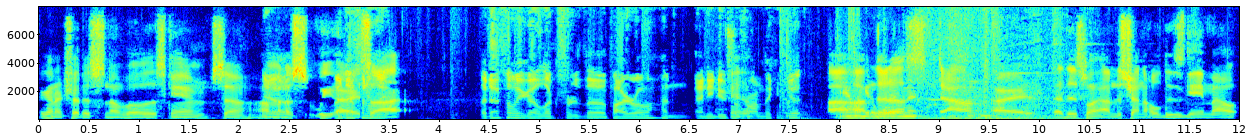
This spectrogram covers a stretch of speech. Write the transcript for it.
They're gonna try to snowball this game, so I'm Yeah, gonna. We but alright, so I, definitely- They're definitely gonna look for the pyro and any neutral Yeah. farm they can get. uh, Yeah, I'm dead ass down. Alright, at this point, I'm just trying to hold this game out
